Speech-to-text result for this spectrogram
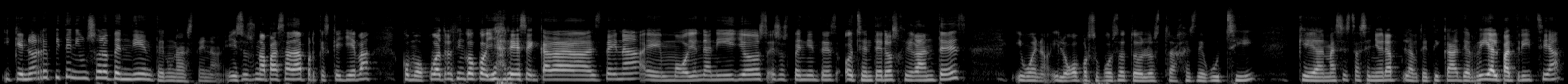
y que no repite ni un solo pendiente en una escena. Y eso es una pasada porque es que lleva como 4 o 5 collares en cada escena, eh, mogollón de anillos, esos pendientes ochenteros gigantes. Y bueno, y luego, por supuesto, todos los trajes de Gucci, que además esta señora, la auténtica de Real Patricia,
